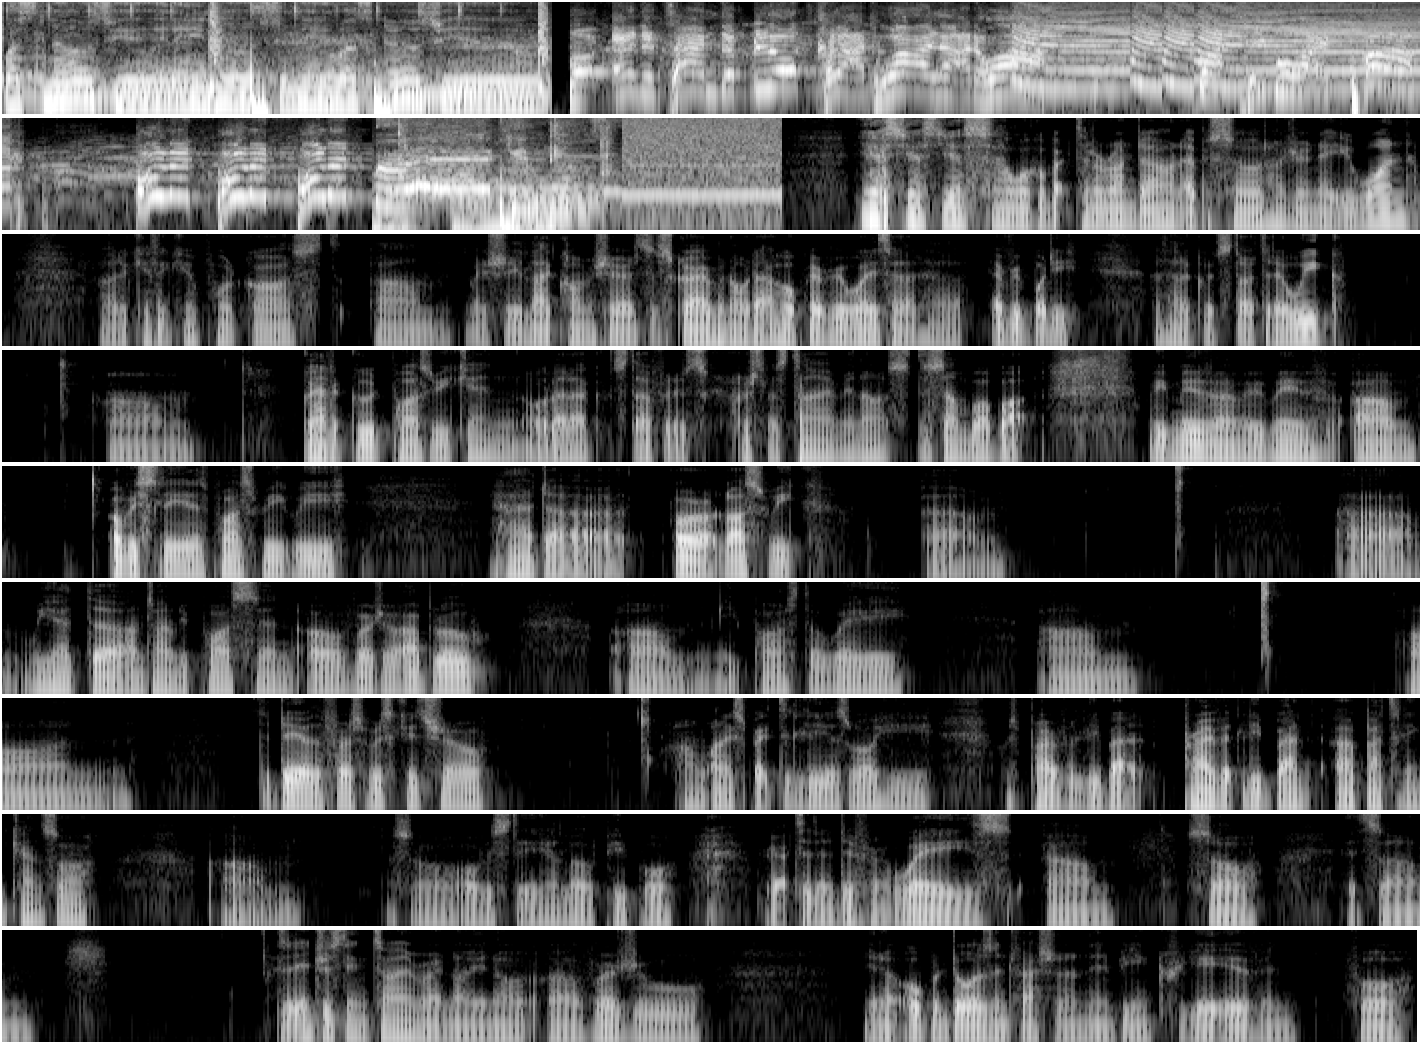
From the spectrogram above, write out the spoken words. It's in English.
What's news to you? It ain't news to me. What's news to you? But anytime the blood clot warlord war, Batty boy park, bullet, bullet, bullet. Breaking news. Yes, yes, yes. Uh, welcome back to the rundown, episode 181, uh, the Keith and Kim podcast. Um, make sure you like, comment, share, subscribe, and all that. Hope everybody's had uh, everybody has had a good start to their week. Um, had a good past weekend, all that good stuff. It's Christmas time, you know, it's December, but we move and we move. Um, obviously, this past week we had, uh, or last week, um, um, we had the untimely passing of Virgil Abloh. Um, he passed away um, on the day of the first WizKid show. Um, unexpectedly as well, he was privately bat- privately ban- uh, battling cancer. Um, so obviously, a lot of people reacted in different ways. Um, so it's um it's an interesting time right now. You know, uh, Virgil, you know, open doors in fashion and being creative and for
